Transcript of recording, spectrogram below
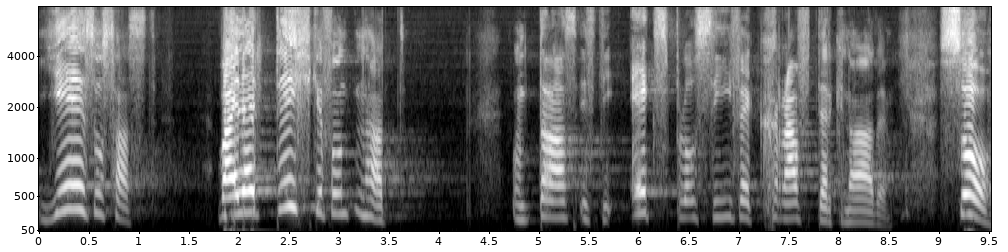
Jesus hast, weil er dich gefunden hat. Und das ist die explosive Kraft der Gnade. So,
